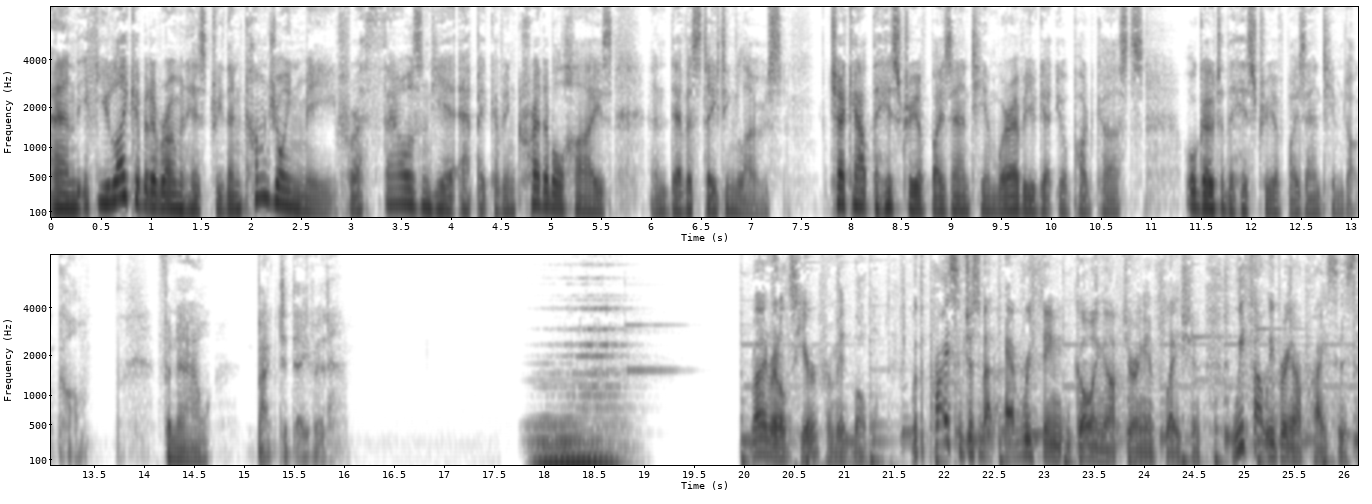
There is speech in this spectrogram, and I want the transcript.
And if you like a bit of Roman history, then come join me for a thousand year epic of incredible highs and devastating lows. Check out the history of Byzantium wherever you get your podcasts, or go to thehistoryofbyzantium.com. For now, back to David. Ryan Reynolds here from Mint Mobile. With the price of just about everything going up during inflation, we thought we'd bring our prices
